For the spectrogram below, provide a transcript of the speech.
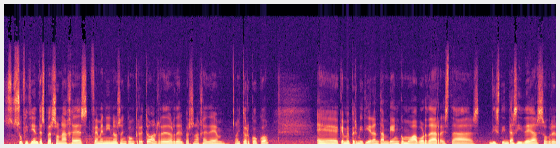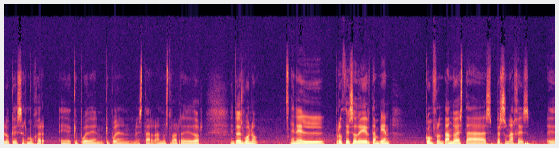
suficientes personajes femeninos en concreto alrededor del personaje de Aitor Coco. Eh, que me permitieran también como abordar estas distintas ideas sobre lo que es ser mujer eh, que, pueden, que pueden estar a nuestro alrededor. Entonces, bueno, en el proceso de ir también confrontando a estos personajes eh,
